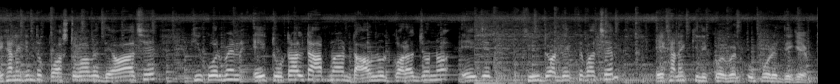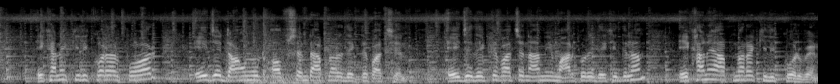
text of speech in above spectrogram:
এখানে কিন্তু স্পষ্টভাবে দেওয়া আছে কি করবেন, এই টোটালটা আপনার ডাউনলোড করার জন্য এই যে থ্রি ডট দেখতে পাচ্ছেন এখানে ক্লিক করবেন উপরের দিকে। এখানে ক্লিক করার পর এই যে ডাউনলোড অপশানটা আপনারা দেখতে পাচ্ছেন, এই যে দেখতে পাচ্ছেন আমি মার করে দেখিয়ে দিলাম, এখানে আপনারা ক্লিক করবেন।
